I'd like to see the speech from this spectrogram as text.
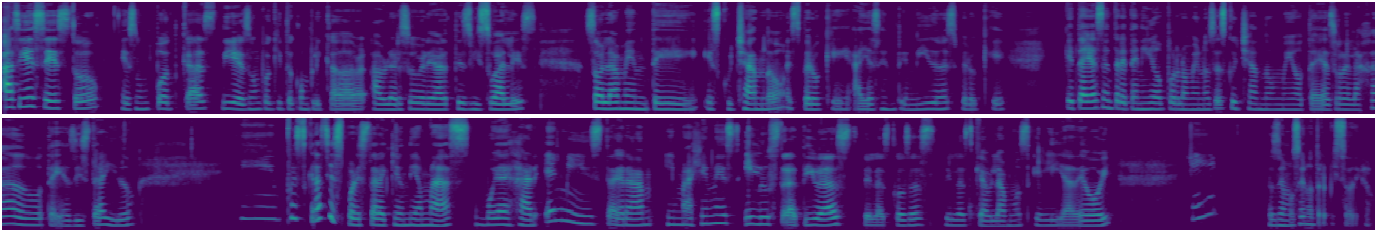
así es esto. es un podcast y es un poquito complicado hablar sobre artes visuales solamente escuchando. Espero que hayas entendido, espero que, que te hayas entretenido por lo menos escuchándome o te hayas relajado o te hayas distraído. Y pues gracias por estar aquí un día más. Voy a dejar en mi Instagram imágenes ilustrativas de las cosas de las que hablamos el día de hoy. Y nos vemos en otro episodio.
